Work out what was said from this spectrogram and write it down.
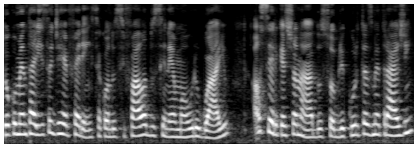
documentarista de referência quando se fala do cinema uruguaio, ao ser questionado sobre curtas-metragem,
